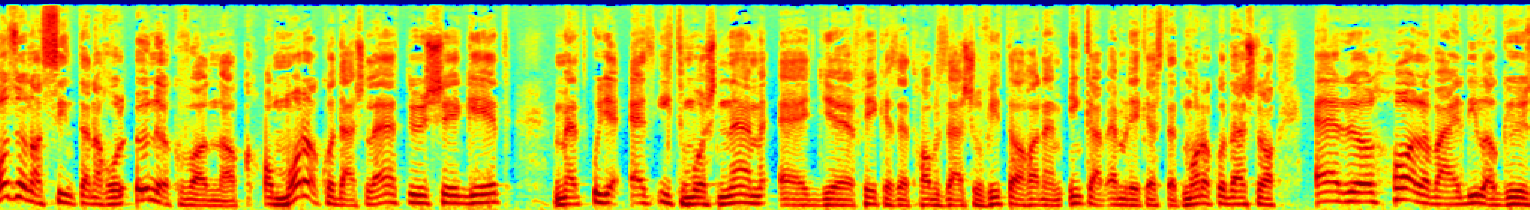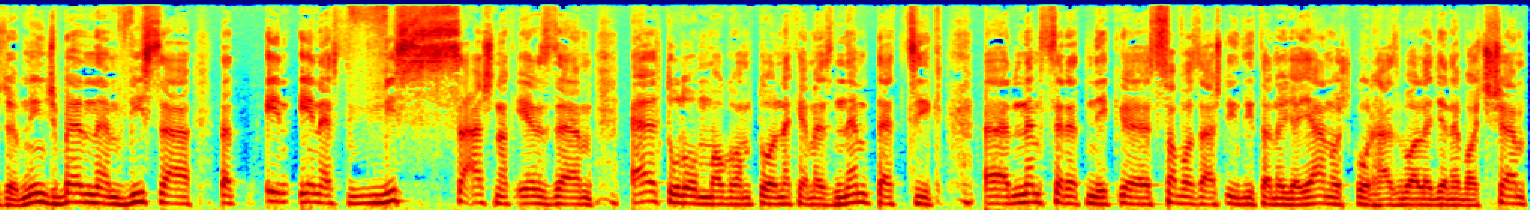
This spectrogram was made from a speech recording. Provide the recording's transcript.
azon a szinten, ahol önök vannak, a marakodás lehetőségét, mert ugye ez itt most nem egy fékezett habzású vita, hanem inkább emlékeztet marakodásra. Erről halvány lila gőzöm nincs bennem vissza, tehát én, én ezt visszásnak érzem, eltolom magamtól, nekem ez nem tetszik, nem szeretnék szavazást indítani, hogy a János kórházban legyen-e vagy sem.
